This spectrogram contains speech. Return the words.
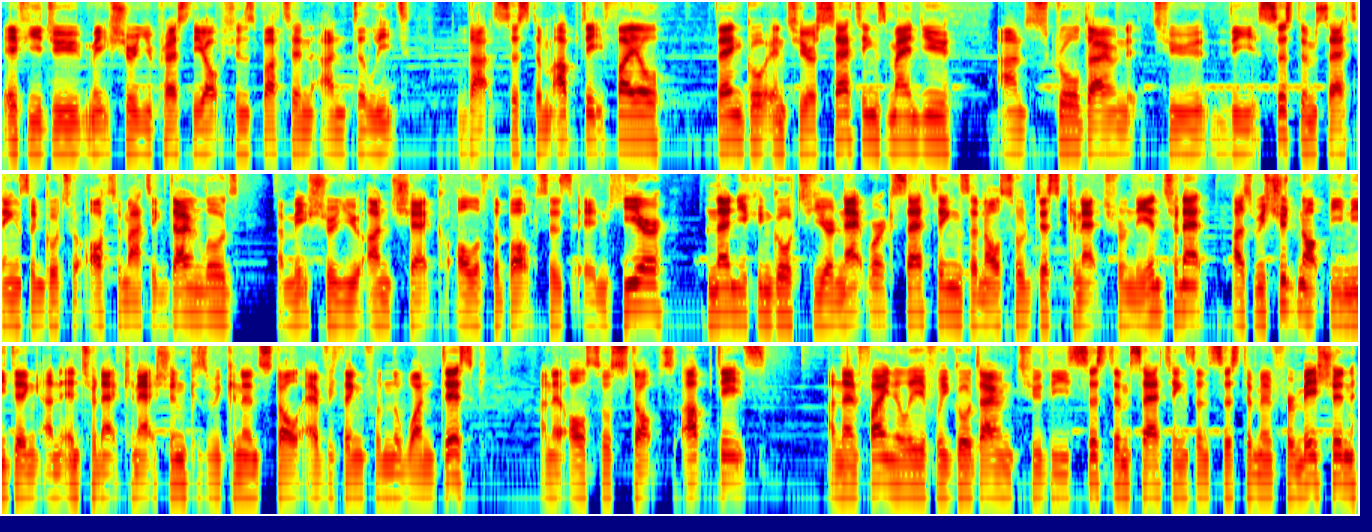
If you do, make sure you press the options button and delete that system update file. Then go into your settings menu and scroll down to the system settings and go to automatic downloads and make sure you uncheck all of the boxes in here. And then you can go to your network settings and also disconnect from the internet, as we should not be needing an internet connection because we can install everything from the one disk, and it also stops updates. And then finally, if we go down to the system settings and system information,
